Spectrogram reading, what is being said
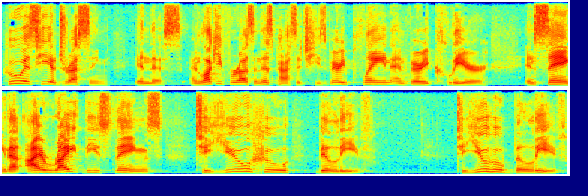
Who is he addressing in this. And lucky for us in this passage, he's very plain and very clear in saying that I write these things to you who believe. To you who believe.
